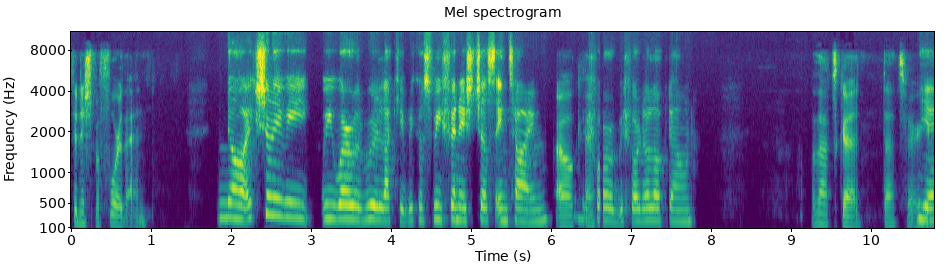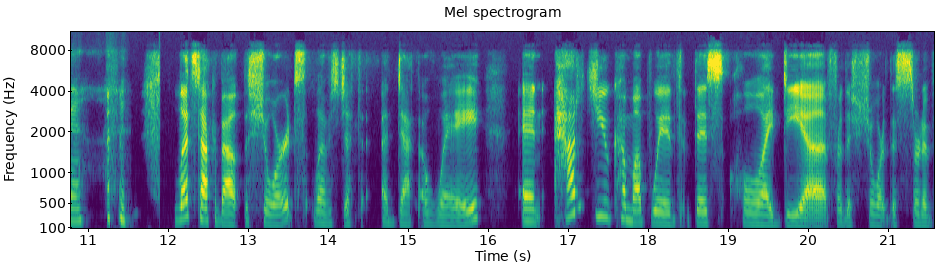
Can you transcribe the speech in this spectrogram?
finished before then? No, actually, we we were really lucky because we finished just in time okay. before before the lockdown. Well, that's good. That's very good. Yeah. Let's talk about the short, Love is Just a Death Away. And how did you come up with this whole idea for the short, this sort of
